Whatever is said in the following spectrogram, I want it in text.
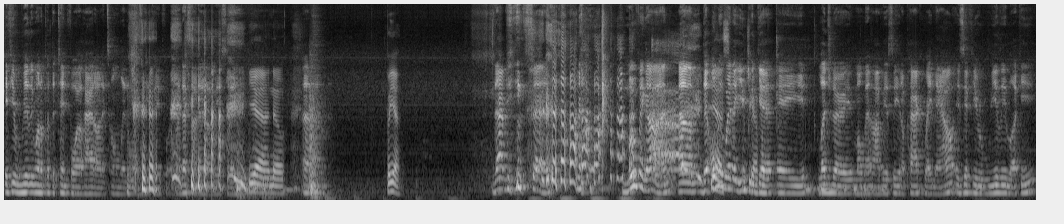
if you really want to put the tinfoil hat on, it's only the ones that you paid for. But that's not it, obviously. Yeah, no. Um, But yeah. That being said, moving on. Um, the only way that you could get a legendary moment, obviously, in a pack right now, is if you're really lucky.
